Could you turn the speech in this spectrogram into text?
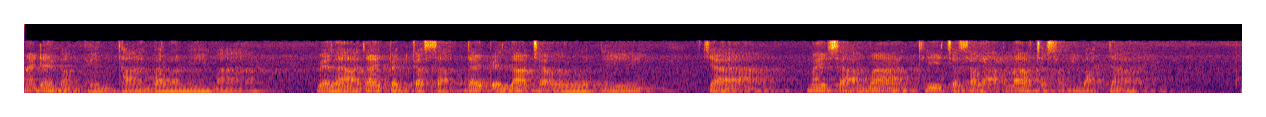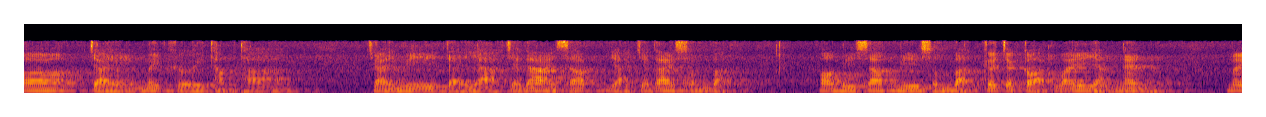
ไม่ได้บำเพ็ญทานบารมีมา เวลาได้เป็นกษัตริย์ได้เป็นราชโอรสนี้ จะไม่สามารถที่จะสละราชสมบัติได้ เพราะใจไม่เคยทำทาน ใจมีแต่อยากจะได้ทรัพย์ อยากจะได้สมบัติ พอมีทรัพย์มีสมบัติก็จะกอดไว้อย่างแน่น ไม่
